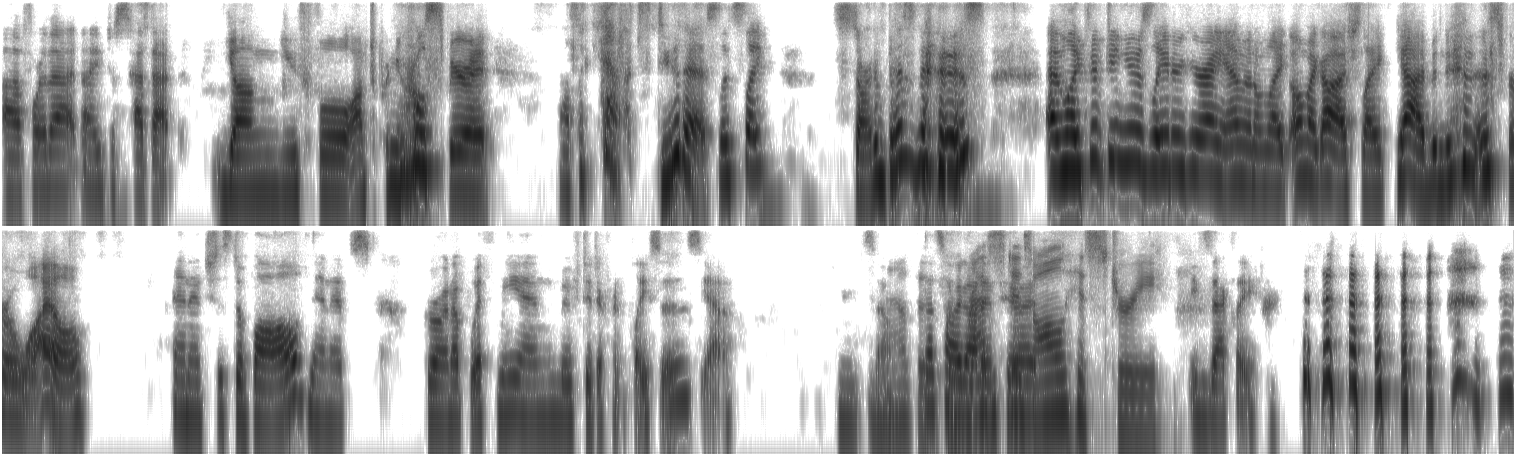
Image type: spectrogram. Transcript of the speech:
uh, for that. And I just had that young, youthful, entrepreneurial spirit. I was like, yeah, let's do this. Let's like start a business. and like 15 years later, here I am. And I'm like, oh my gosh, like, yeah, I've been doing this for a while and it's just evolved and it's grown up with me and moved to different places. Yeah. Mm, so that's how I got into it. It's all history. Exactly.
